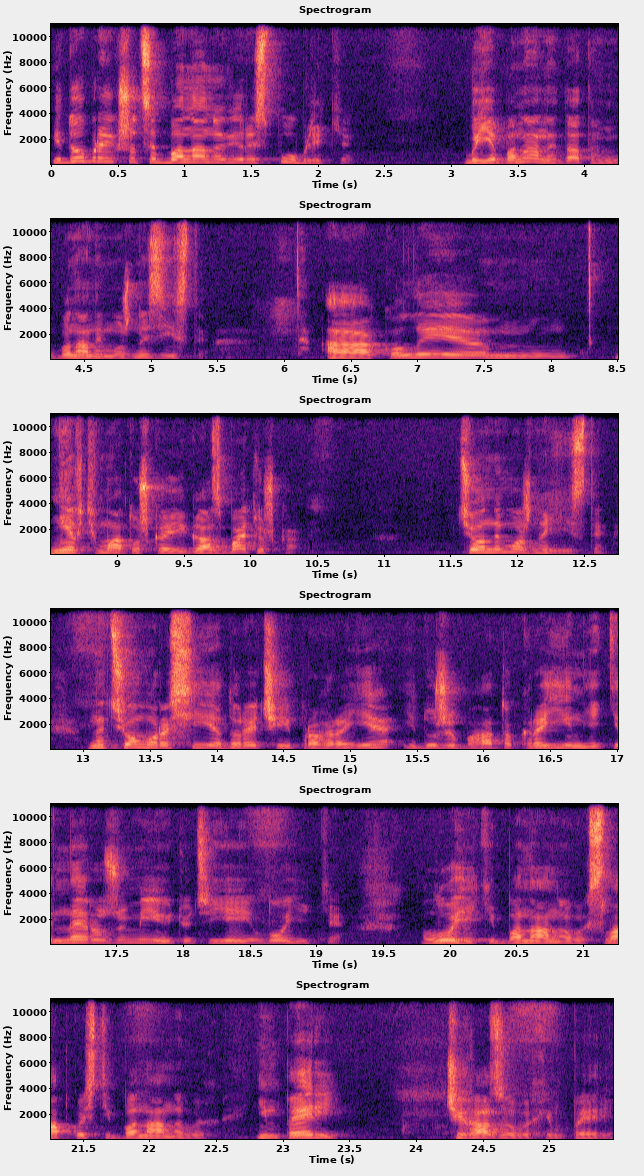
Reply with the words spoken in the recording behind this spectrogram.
І добре, якщо це бананові республіки. Бо є банани, да, там банани можна з'їсти. А коли нефть матушка і газ батюшка, цього не можна їсти. На цьому Росія, до речі, і програє, і дуже багато країн, які не розуміють у цієї логіки, логіки бананових, слабкості бананових імперій чи газових імперій.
